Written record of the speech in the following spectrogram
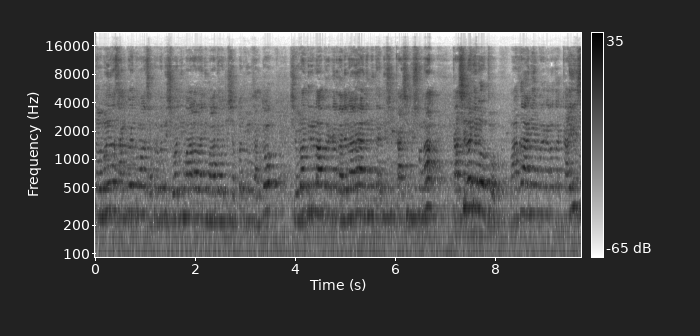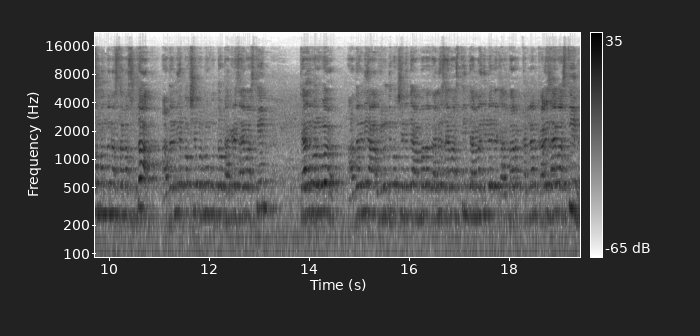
तळमळीनं सांगतोय तुम्हाला छत्रपती शिवाजी महाराज आणि महादेवाची शपथ घेऊन सांगतो शिवरात्रीला हा प्रकार झालेला आहे आणि मी त्या दिवशी काशी विश्वनाथ काशीला गेलो होतो. माझा आणि या प्रकाराचा काही संबंध नसताना सुद्धा आदरणीय पक्षप्रमुख उद्धव ठाकरे साहेब असतील त्याचबरोबर आदरणीय विरोधी पक्षनेते अंबादास दाने साहेब असतील जालना जिल्ह्याचे खासदार कल्याण काळे साहेब असतील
